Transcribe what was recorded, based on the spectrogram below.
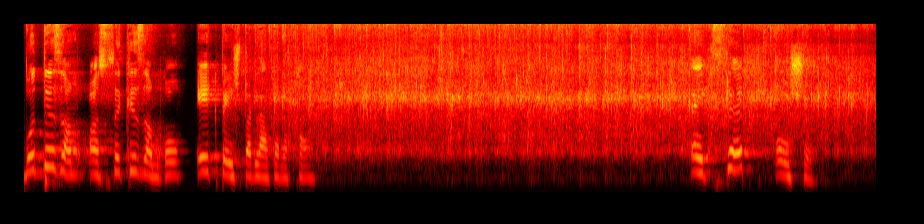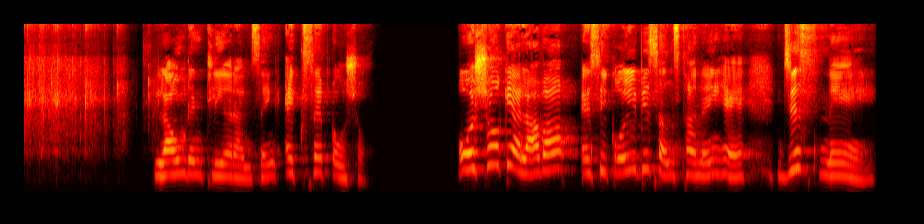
बुद्धिज्म और सिखिज्म को एक पेज पर लाकर रखा है। Except Osho loud and clear I am saying except Osho Osho के अलावा ऐसी कोई भी संस्था नहीं है जिसने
